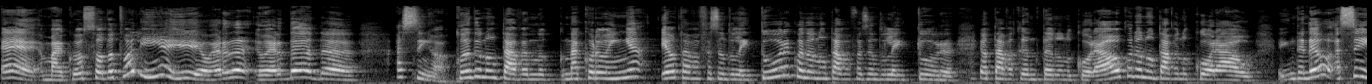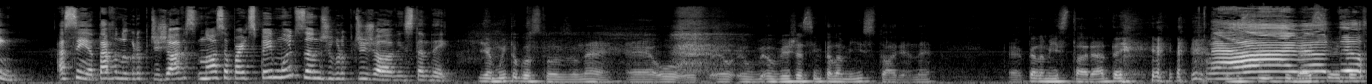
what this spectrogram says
É, Michael, eu sou da tua linha aí. Eu era da. Eu era da, da- Assim, ó, quando eu não tava no- na coroinha, eu tava fazendo leitura. Quando eu não tava fazendo leitura, eu tava cantando no coral. Quando eu não tava no coral, entendeu? Assim, assim, eu tava no grupo de jovens. Nossa, eu participei muitos anos de grupo de jovens também. E é muito gostoso, né? É, o, o- eu, eu, eu vejo assim pela minha história, né? É, pela minha história até. Ai, meu Deus!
